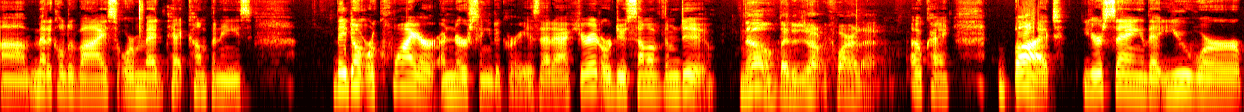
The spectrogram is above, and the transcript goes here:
um, medical device or med tech companies, they don't require a nursing degree. Is that accurate, or do some of them do? No, they do not require that. Okay, but you're saying that you were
